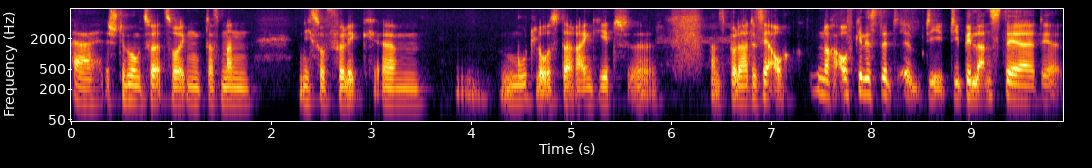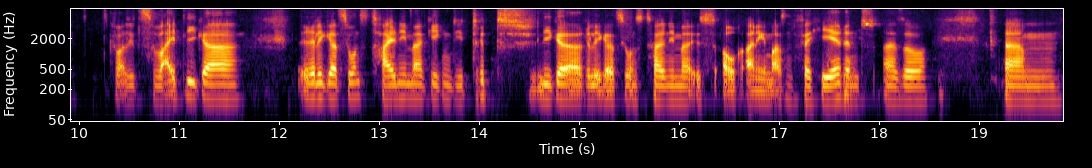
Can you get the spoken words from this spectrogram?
äh, Stimmung zu erzeugen, dass man nicht so völlig ähm, mutlos da reingeht. Äh, Hans Böller hat es ja auch noch aufgelistet, äh, die, die Bilanz der, der quasi Zweitliga- Relegationsteilnehmer gegen die Drittliga-Relegationsteilnehmer ist auch einigermaßen verheerend. Also ähm,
